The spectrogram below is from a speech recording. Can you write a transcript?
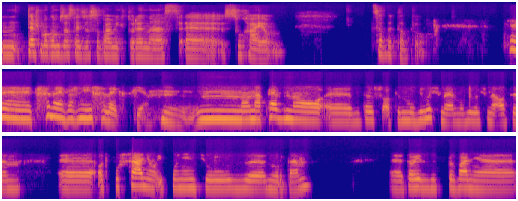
mm, też mogą zostać z osobami, które nas e, słuchają, co by to było? E, trzy najważniejsze lekcje. Hmm, no na pewno, to już o tym mówiłyśmy, mówiłyśmy o tym odpuszczaniu i płynięciu z nurtem. To jest zdecydowanie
